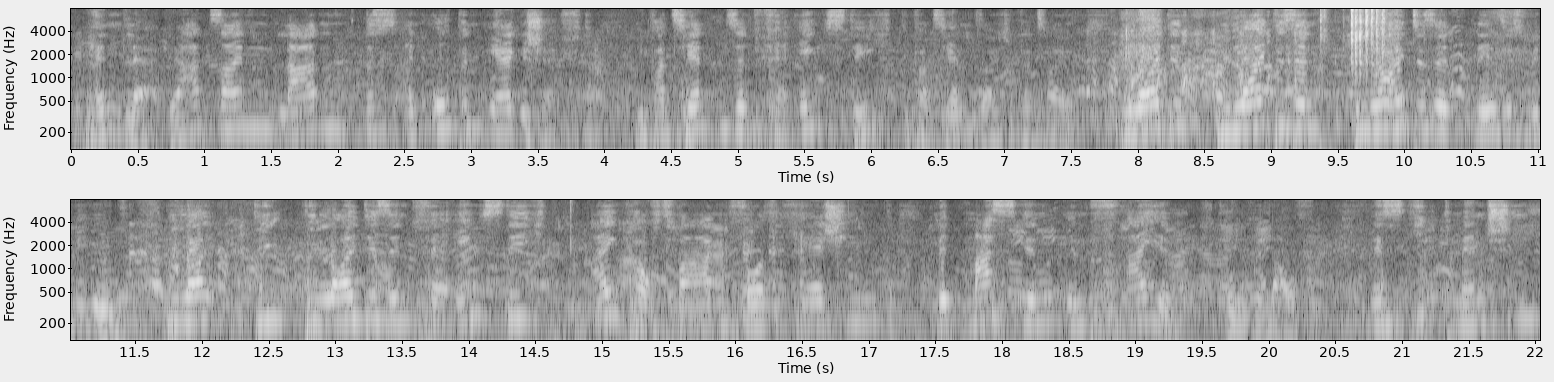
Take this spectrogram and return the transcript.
Gartenhändler. Der hat seinen Laden, das ist ein Open-Air-Geschäft. Die Patienten sind verängstigt. Die Patienten, sage ich schon, Verzeihung. Die Leute, die Leute sind, die Leute sind, nee, das ist mir nicht übel. Die, Leu, die, die Leute sind verängstigt, Einkaufswagen vor sich herschieben, mit Masken im Freien rumgelaufen. Es gibt Menschen,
